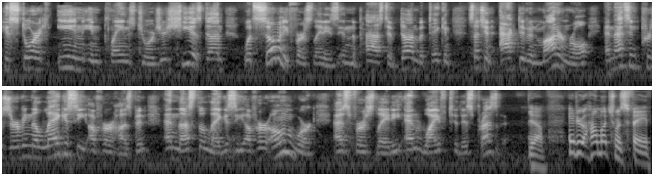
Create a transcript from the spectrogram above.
historic inn in Plains, Georgia. She has done what so many first ladies in the past have done, but taken such an active and modern role, and that's in preserving the legacy of her husband and thus the legacy of her own work as First Lady and wife to this president. Yeah. Andrew, how much was faith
